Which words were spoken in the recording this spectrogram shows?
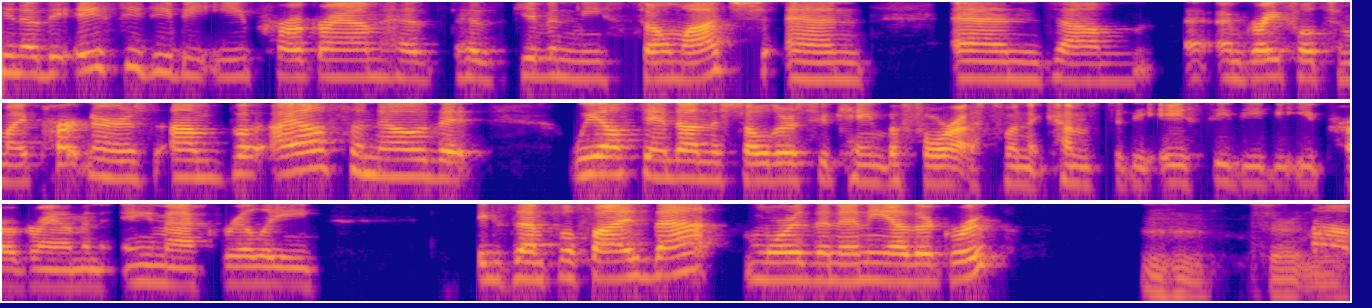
you know the acdbe program has has given me so much and and um, i'm grateful to my partners um, but i also know that we all stand on the shoulders who came before us when it comes to the acdbe program and amac really exemplifies that more than any other group. Mm-hmm, certainly. Um,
